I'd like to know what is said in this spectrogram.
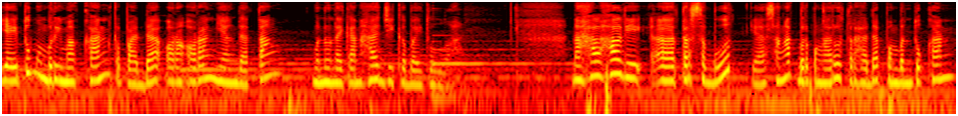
yaitu memberi makan kepada orang-orang yang datang menunaikan haji ke Baitullah. Nah, hal-hal di uh, tersebut ya sangat berpengaruh terhadap pembentukan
